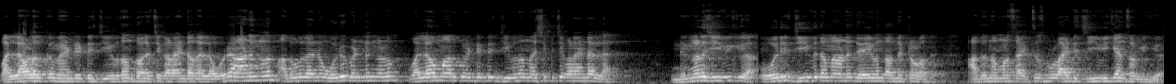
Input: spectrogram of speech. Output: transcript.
വല്ലവൾക്കും വേണ്ടിയിട്ട് ജീവിതം തുലച്ച് കളയേണ്ടതല്ല. ഒരു ആണുങ്ങളും അതുപോലെ തന്നെ ഒരു പെണ്ണുങ്ങളും വല്ലവന്മാർക്ക് വേണ്ടിയിട്ട് ജീവിതം നശിപ്പിച്ച് കളയേണ്ടതല്ല. നിങ്ങൾ ജീവിക്കുക. ഒരു ജീവിതമാണ് ദൈവം തന്നിട്ടുള്ളത്. അത് നമ്മൾ സക്സസ്ഫുൾ ആയിട്ട് ജീവിക്കാൻ ശ്രമിക്കുക.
